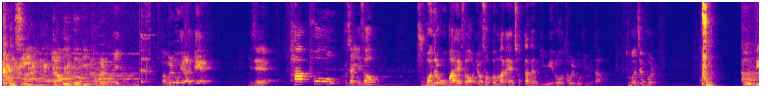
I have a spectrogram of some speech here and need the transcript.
Concede double bogey. 더블 보기. 더블 보기라는 게 이제 파4 구장에서 두 번을 오버해서 여섯 번 만에 쳤다는 의미로 더블 보기입니다. 두 번째 홀. OB.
